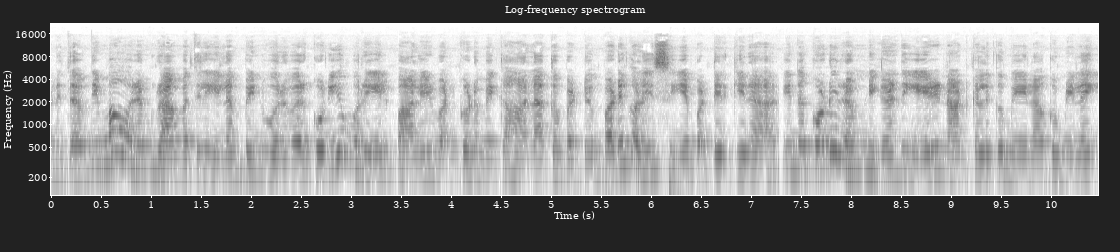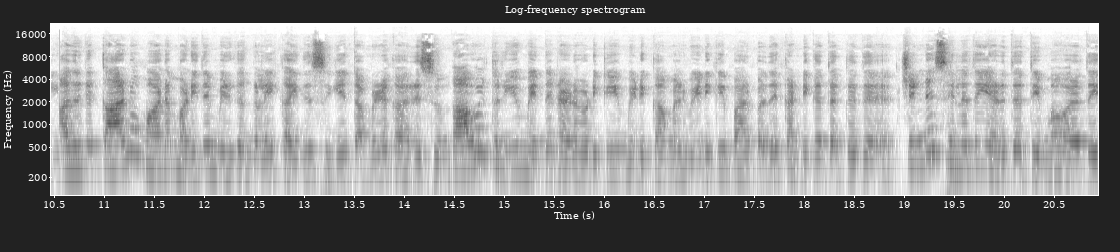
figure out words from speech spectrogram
அடுத்த திம்மாவரம் கிராமத்தில் இளம்பெண் ஒருவர் கொடிய முறையில் பாலியல் வன்கொடுமைக்கு ஆளாக்கப்பட்டு படுகொலை செய்யப்பட்டிருக்கிறார். இந்த கொடூரம் நிகழ்ந்து ஏழு நாட்களுக்கு மேலாகும் நிலையில் அதற்கு காரணமான மனித மிருகங்களை கைது செய்ய தமிழக அரசும் காவல்துறையும் எந்த நடவடிக்கையும் எடுக்காமல் வேடிக்கை பார்ப்பது கண்டிக்கத்தக்கது. சின்ன சேலத்தை அடுத்த திம்மவரத்தை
